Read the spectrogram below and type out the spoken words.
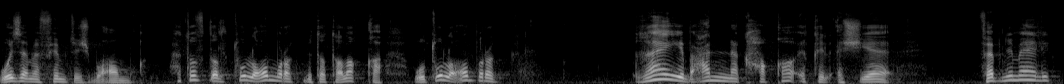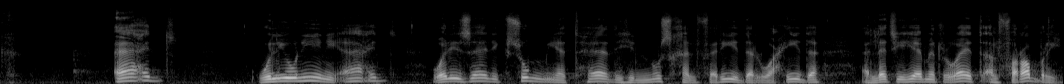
وإذا ما فهمتش بعمق هتفضل طول عمرك بتتلقى وطول عمرك غايب عنك حقائق الأشياء. فابن مالك قاعد واليونيني قاعد ولذلك سميت هذه النسخة الفريدة الوحيدة التي هي من رواية الفربري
